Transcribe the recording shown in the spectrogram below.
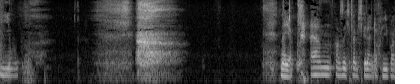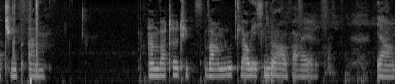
Jo. Naja, ähm, also ich glaube, ich wäre dann doch lieber Typ, ähm, ähm, warte, Typ Warmblut, glaube ich, lieber, weil, ja,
